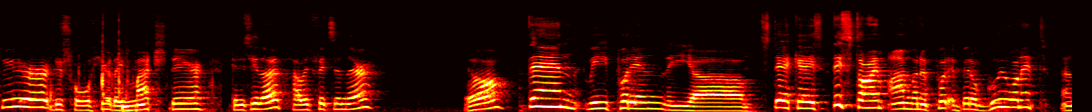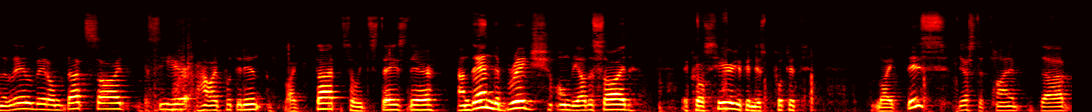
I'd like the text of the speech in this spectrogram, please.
here. This hole here, they match there. Can you see that? How it fits in there? Yeah. Then we put in the uh, staircase. This time I'm gonna put a bit of glue on it and a little bit on that side. See here how I put it in like that so it stays there. And then the bridge on the other side across here you can just put it like this. Just a tiny dab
